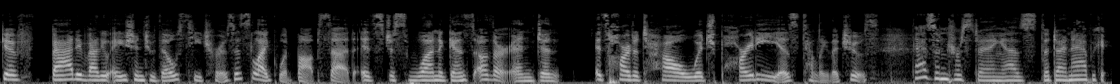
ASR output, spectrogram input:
give bad evaluation to those teachers, it's like what Bob said. It's just one against other and it's hard to tell which party is telling the truth. That's interesting as the dynamic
